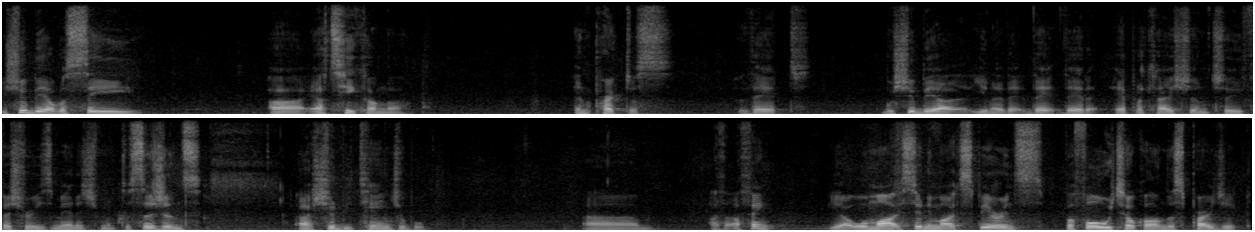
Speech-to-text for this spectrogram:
you should be able to see uh, our tikanga in practice. That we should be, able, you know, that, that, that application to fisheries management decisions uh, should be tangible. Um, I, th I, think, you know, well, my, certainly my experience before we took on this project,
